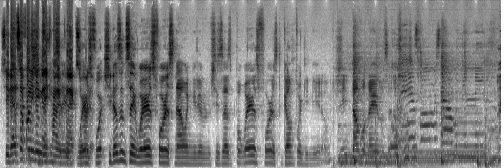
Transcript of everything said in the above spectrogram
See, that's a funny She thing that doesn't kind of say, connects. Where's her to- For- she doesn't say where's Forrest now when you need him. She says, but where's Forrest Gump when you need him? She double names him.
